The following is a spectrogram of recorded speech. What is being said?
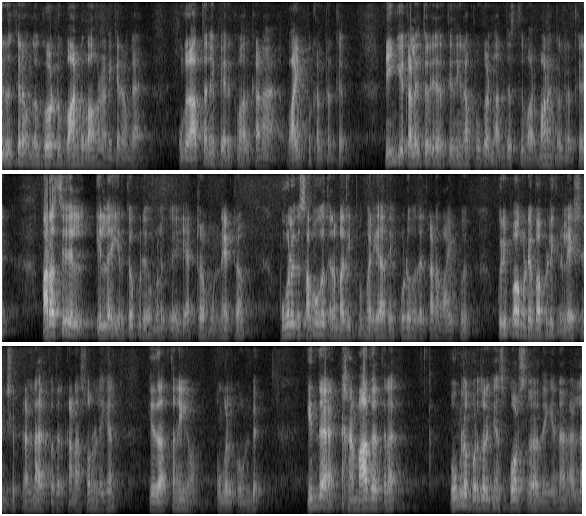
இருக்கிறவங்க கோல்டு பாண்டு வாங்கணும்னு நினைக்கிறவங்க உங்கள் அத்தனை பேருக்கும் அதுக்கான வாய்ப்புகள் இருக்குது நீங்கள் கலைத்துறையில் இருக்கிறீங்கன்னா புகழ் அந்தஸ்து வருமானங்கள் இருக்குது அரசியல் இல்லை இருக்கக்கூடியவங்களுக்கு ஏற்ற முன்னேற்றம் உங்களுக்கு சமூகத்தில் மதிப்பு மரியாதை கூடுவதற்கான வாய்ப்பு குறிப்பாக உங்களுடைய பப்ளிக் ரிலேஷன்ஷிப் நல்லா இருப்பதற்கான சூழ்நிலைகள் இது அத்தனையும் உங்களுக்கு உண்டு. இந்த மாதத்தில் உங்களை பொறுத்த வரைக்கும் ஸ்போர்ட்ஸில் இருந்தீங்கன்னா நல்ல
